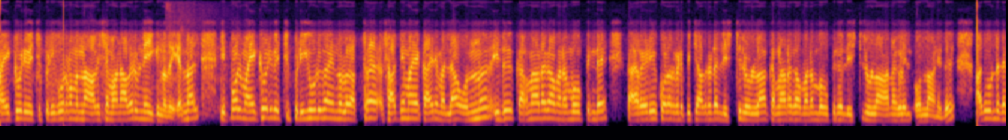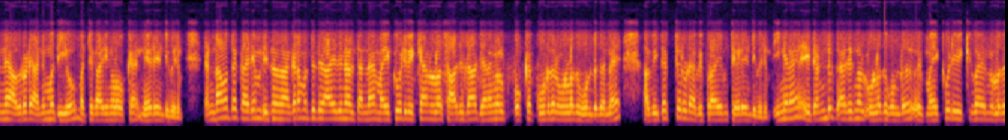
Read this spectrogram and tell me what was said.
മയക്കുവെടി വെച്ച് പിടികൂടണമെന്ന ആവശ്യമാണ് അവർ ഉന്നയിക്കുന്നത്. എന്നാൽ ഇപ്പോൾ മയക്കുവെടി വെച്ച് പിടികൂടുക എന്നുള്ളത് അത്ര സാധ്യമായ കാര്യമല്ല. ഒന്ന് ഇത് കർണാടക വനം വകുപ്പിന്റെ റേഡിയോ കോളർ ഘടിപ്പിച്ച അവരുടെ ലിസ്റ്റിലുള്ള കർണാടക വനം വകുപ്പിന്റെ ലിസ്റ്റിലുള്ള ആനകളിൽ ഒന്നാണിത്. അതുകൊണ്ട് തന്നെ അവരുടെ അനുമതിയോ മറ്റു കാര്യങ്ങളോ നേടേണ്ടി വരും. രണ്ടാമത്തെ കാര്യം ഇത് നഗരമധ്യത്തിലായതിനാൽ തന്നെ മയക്കുവെടി വെക്കാനുള്ള സാധ്യത ജനങ്ങൾ ഒക്കെ കൂടുതൽ ഉള്ളത് കൊണ്ട് തന്നെ വിദഗ്ധരുടെ അഭിപ്രായം തേടേണ്ടി വരും. ഇങ്ങനെ രണ്ട് കാര്യങ്ങൾ ഉള്ളത് കൊണ്ട് മയക്കുവെടി വെക്കുക എന്നുള്ളത്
